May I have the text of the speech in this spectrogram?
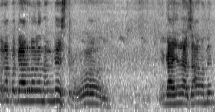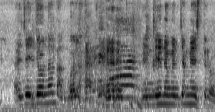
Makapag-aaral ka ng maestro. Oo. Gaya na sa amin, ay si Jonathan, wala. Hindi naman siya maestro.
